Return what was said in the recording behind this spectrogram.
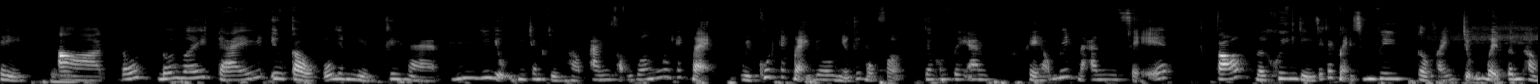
Thì uh, đối đối với cái yêu cầu của doanh nghiệp khi mà ví dụ như trong trường hợp anh phỏng vấn với các bạn recruit các bạn vô những cái bộ phận trong công ty anh thì không biết là anh sẽ có lời khuyên gì cho các bạn sinh viên cần phải chuẩn bị tinh thần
